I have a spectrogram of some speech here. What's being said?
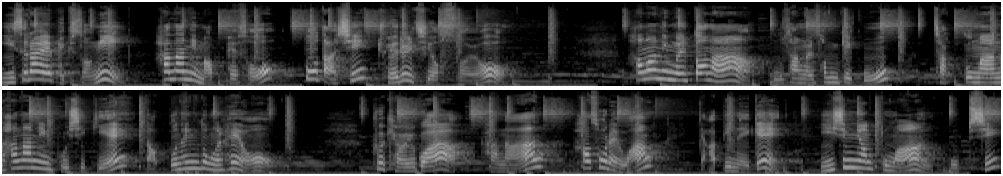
이스라엘 백성이 하나님 앞에서 또다시 죄를 지었어요. 하나님을 떠나 우상을 섬기고 자꾸만 하나님 보시기에 나쁜 행동을 해요. 그 결과 가나안 하솔의 왕 야빈에게 20년 동안 몹시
